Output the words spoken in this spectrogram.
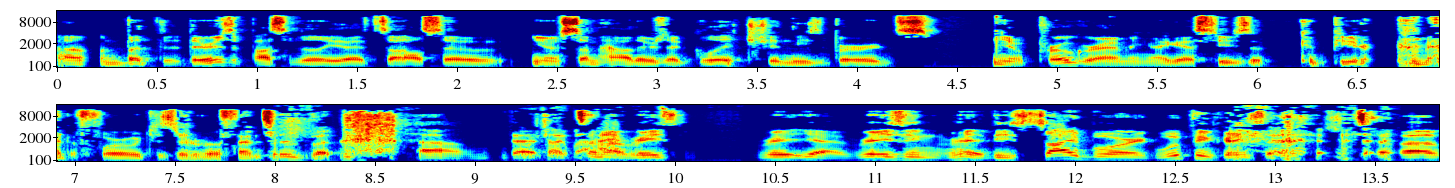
Um, but th- there is a possibility that it's also you know somehow there's a glitch in these birds you know, programming, I guess, use a computer metaphor, which is sort of offensive, but um, that, that somehow raising, ra- yeah, raising ra- these cyborg whooping cranes, so, uh,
